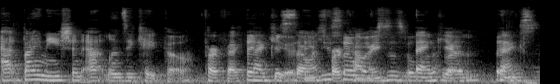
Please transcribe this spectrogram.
at by Niche and at Lindsay Capeco. Perfect. Thank, you. so Thank much you for so much. coming. This has a Thank lot of you. fun. Thanks.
